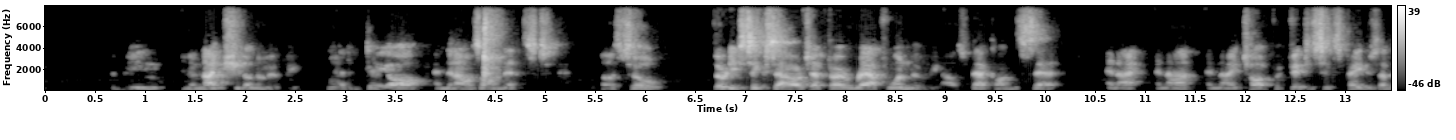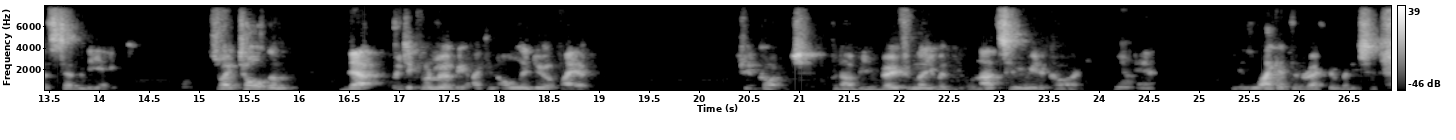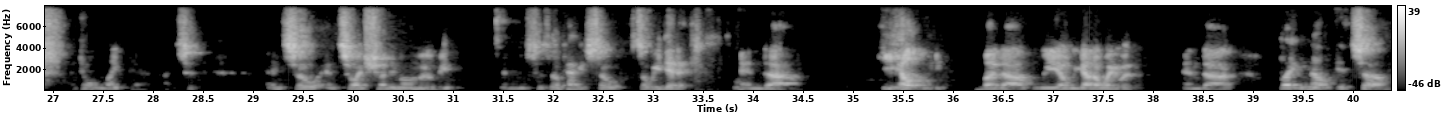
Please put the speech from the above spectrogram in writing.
being in a night shoot on the movie Yeah. had a day off, and then I was on this. Uh, so 36 hours after I wrapped one movie, I was back on the set, and I and I and I taught for 56 pages out of 78. So I told them that particular movie I can only do if I have two cards, but I'll be very familiar with. it. You will not see me read a card. Yeah. And he didn't like it, the director, but he said, I don't like that. I said, and so and so I shut him a movie, and he says, okay, so so we did it. and uh, he helped me, but uh, we uh, we got away with it. And uh, but you know, it's uh,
